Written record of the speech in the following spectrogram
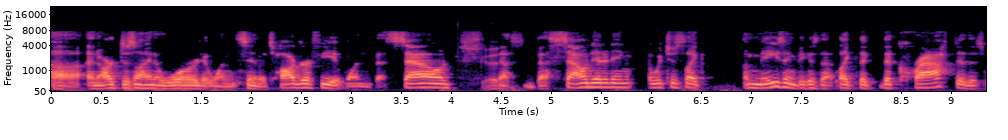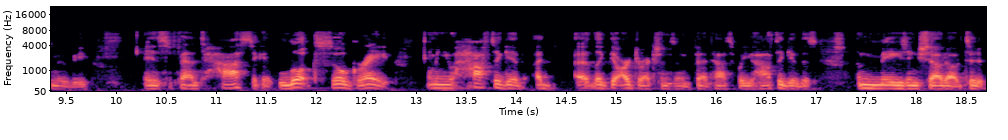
uh, an art design award, it won cinematography, it won best sound, Good. best best sound editing, which is like amazing because that like the the craft of this movie is fantastic. It looks so great. I mean, you have to give a, a, like the art directions and fantastic, but you have to give this amazing shout out to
